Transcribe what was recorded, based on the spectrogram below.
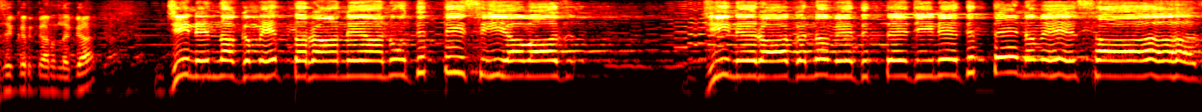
ਜ਼ਿਕਰ ਕਰਨ ਲੱਗਾ। ਜਿਨੇ ਨਗਮੇ ਤਰਾਨਿਆਂ ਨੂੰ ਦਿੱਤੀ ਸੀ ਆਵਾਜ਼ ਜਿਨੇ ਰਾਗ ਨਵੇਂ ਦਿੱਤੇ ਜਿਨੇ ਦਿੱਤੇ ਨਵੇਂ ਸਾਜ਼,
